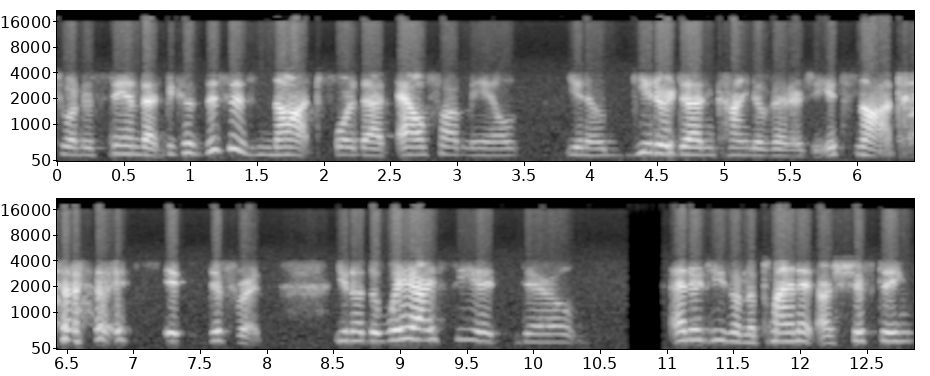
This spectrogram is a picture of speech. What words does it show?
to understand that because this is not for that alpha male, you know, get her done kind of energy. It's not. it's, it's different. You know, the way I see it, Daryl, energies on the planet are shifting.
